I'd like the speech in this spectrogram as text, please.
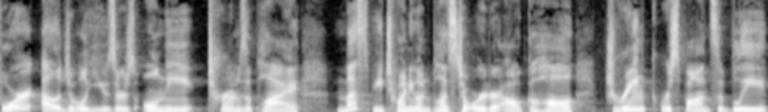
For eligible users only, terms apply, must be 21 plus to order alcohol, drink responsibly,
